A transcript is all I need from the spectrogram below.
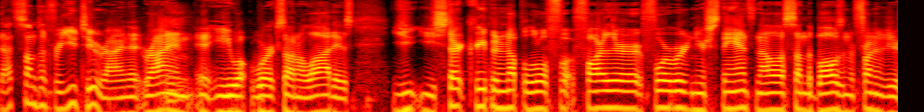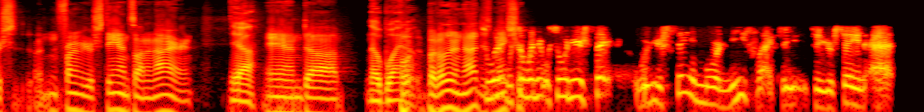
that's something for you too, Ryan. That Ryan Mm. he works on a lot. Is you you start creeping it up a little f- farther forward in your stance, and all of a sudden the ball's in the front of your in front of your stance on an iron. Yeah, And uh, no bueno. but, but other than that, just So when, make so sure. when you so when you're saying when you're saying more knee flex, so, you, so you're saying at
